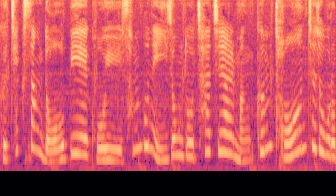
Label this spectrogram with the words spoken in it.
그 책상 너비의 거의 3분의 2 정도 차지할 만큼 전체적으로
